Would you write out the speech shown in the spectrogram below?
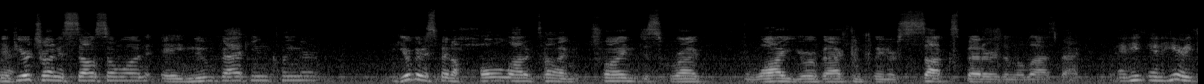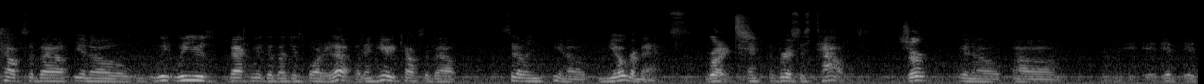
If you're trying to sell someone a new vacuum cleaner, you're going to spend a whole lot of time trying to describe why your vacuum cleaner sucks better than the last vacuum. And he and here he talks about you know we, we use vacuum because I just brought it up, but then here he talks about selling you know yoga mats Right. and versus towels. sure. You know, um, it, it,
